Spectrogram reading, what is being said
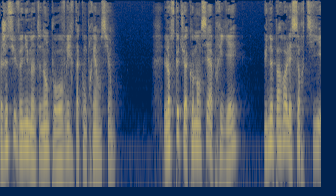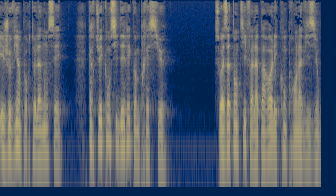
je suis venu maintenant pour ouvrir ta compréhension. Lorsque tu as commencé à prier, une parole est sortie et je viens pour te l'annoncer car tu es considéré comme précieux. Sois attentif à la parole et comprends la vision.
